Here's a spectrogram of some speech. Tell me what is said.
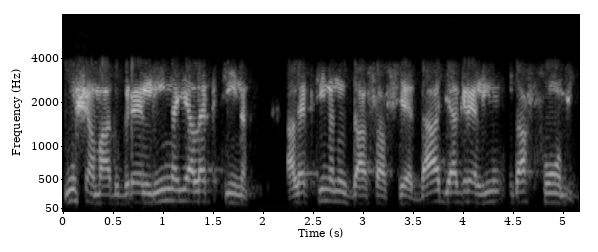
um chamado grelina e a leptina. A leptina nos dá saciedade e a grelina nos dá fome.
